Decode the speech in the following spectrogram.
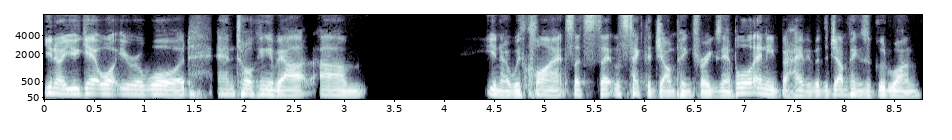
you know, you get what you reward, and talking about, um, you know, with clients, let's let's take the jumping for example, or any behavior, but the jumping is a good one.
